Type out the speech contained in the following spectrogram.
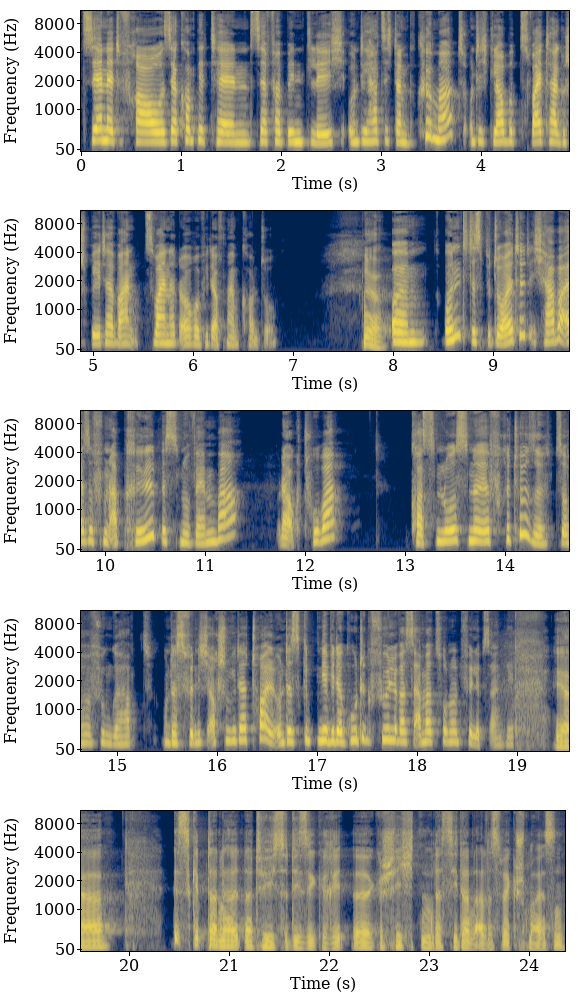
sehr nette Frau, sehr kompetent, sehr verbindlich und die hat sich dann gekümmert und ich glaube, zwei Tage später waren 200 Euro wieder auf meinem Konto. Ja. Ähm, und das bedeutet, ich habe also von April bis November oder Oktober kostenlos eine Fritteuse zur Verfügung gehabt. Und das finde ich auch schon wieder toll. Und das gibt mir wieder gute Gefühle, was Amazon und Philips angeht. Ja. Es gibt dann halt natürlich so diese äh, Geschichten, dass sie dann alles wegschmeißen,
